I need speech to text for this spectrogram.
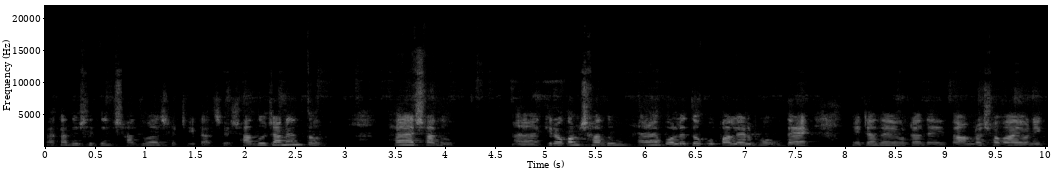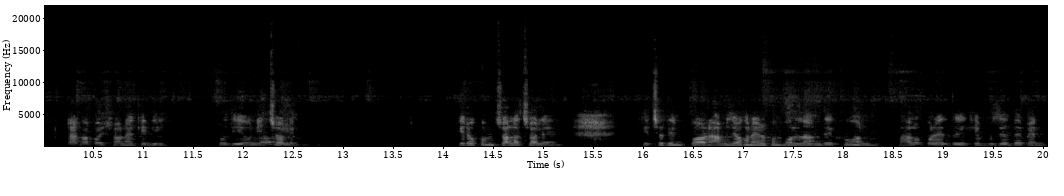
একাদশীর দিন সাধু আসে, ঠিক আছে। সাধু জানেন তো? হ্যাঁ সাধু। কীরকম সাধু? হ্যাঁ বলে তো গোপালের ভোগ দেয়, এটা দেয়, ওটা দেয়। তা আমরা সবাই অনেক টাকা পয়সা ওনাকে দিই ও দিয়ে উনি চলে। কীরকম চলা চলে কিছুদিন পর আমি যখন এরকম বললাম, দেখুন, ভালো করে দেখে বুঝে দেবেন।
